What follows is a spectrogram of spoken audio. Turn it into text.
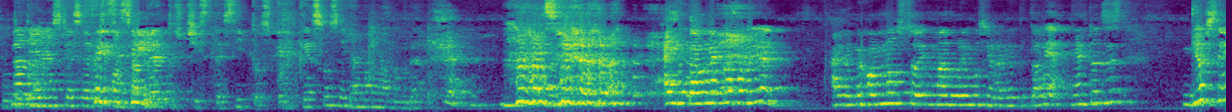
tú No, te no. tienes que ser Sí, responsable sí. de tus chistecitos, porque eso se llama madurar. Ahí está una cosa muy bien. A lo mejor no estoy madura emocionalmente todavía. Entonces, yo sé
